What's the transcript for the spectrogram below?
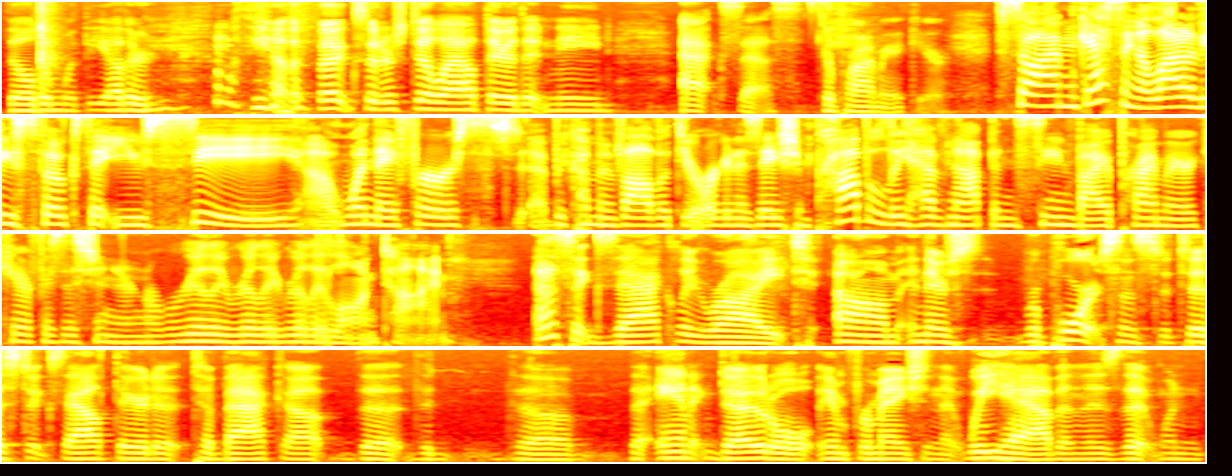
filled them with the other with the other folks that are still out there that need access to primary care. So I'm guessing a lot of these folks that you see uh, when they first uh, become involved with your organization probably have not been seen by a primary care physician in a really, really, really long time. That's exactly right. Um, and there's reports and statistics out there to, to back up the, the, the, the anecdotal information that we have, and is that when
